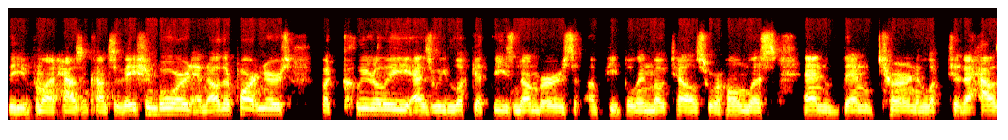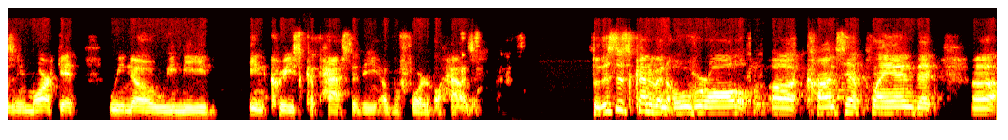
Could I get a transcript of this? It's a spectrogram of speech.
the Vermont Housing Conservation Board, and other partners. But clearly, as we look at these numbers of people in motels who are homeless and then turn and look to the housing market, we know we need increased capacity of affordable housing. So this is kind of an overall uh, concept plan that uh,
